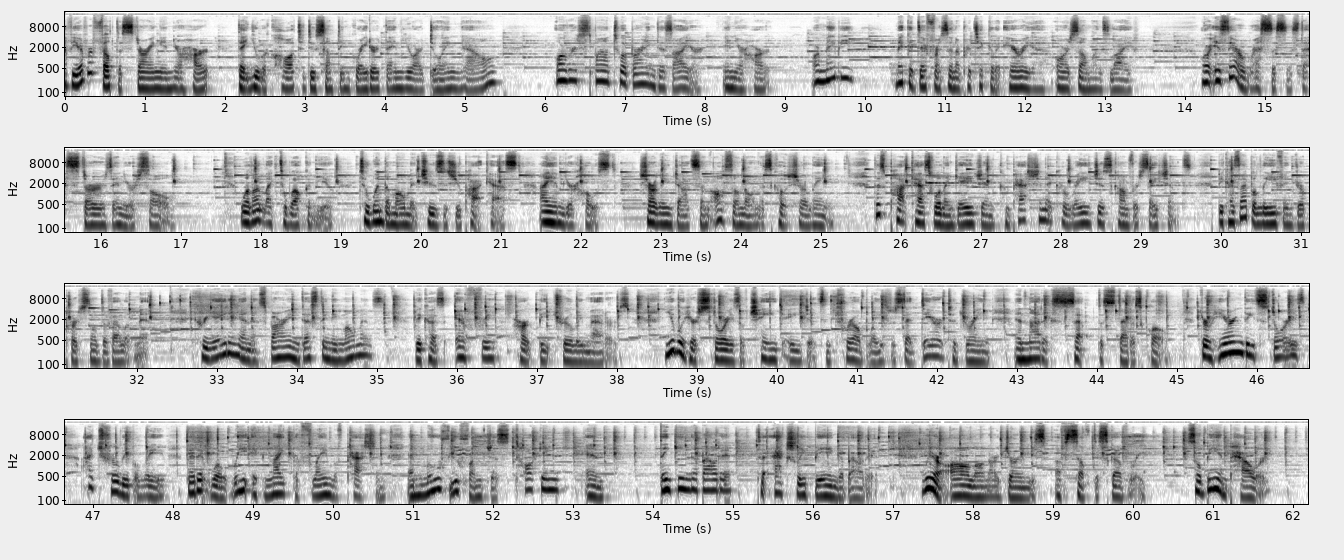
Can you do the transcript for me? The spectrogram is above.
Have you ever felt a stirring in your heart that you were called to do something greater than you are doing now? Or respond to a burning desire in your heart? Or maybe make a difference in a particular area or someone's life? Or is there a restlessness that stirs in your soul? Well, I'd like to welcome you to When the Moment Chooses You podcast. I am your host, Charlene Johnson, also known as Coach Charlene. This podcast will engage in compassionate, courageous conversations because I believe in your personal development, creating and inspiring destiny moments because every heartbeat truly matters. You will hear stories of change agents and trailblazers that dare to dream and not accept the status quo. Through hearing these stories, I truly believe that it will reignite the flame of passion and move you from just talking and thinking about it to actually being about it. We are all on our journeys of self discovery. So be empowered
